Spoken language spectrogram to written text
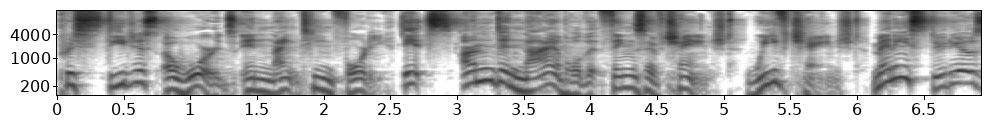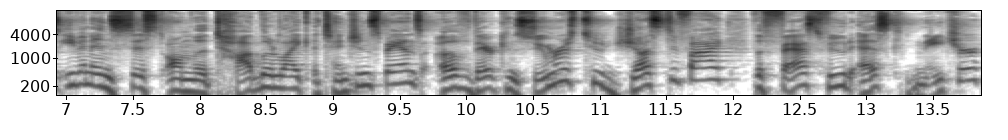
prestigious awards in 1940. It's undeniable that things have changed. We've changed. Many studios even insist on the toddler like attention spans of their consumers to justify the fast food esque nature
